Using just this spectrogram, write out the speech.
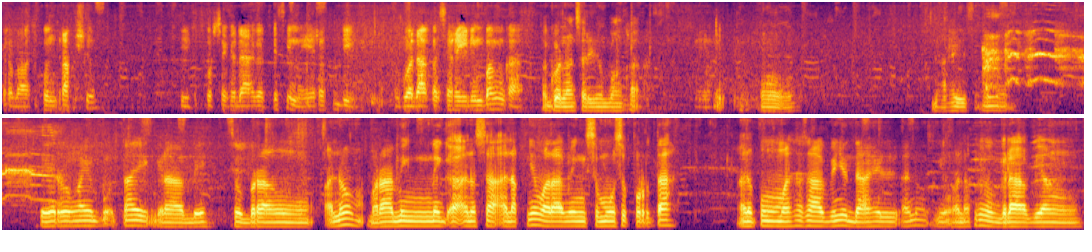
trabaho sa contraction. Dito po sa kadagat kasi mahirap din. Pag wala kang sariling bangka, Pag walang sariling bangka. mahirap. Oo. Dahil sa ano. Pero ngayon po tayo, grabe. Sobrang ano, maraming nag-aano sa anak niyo, maraming sumusuporta. Ano pong masasabi niyo dahil ano, yung anak niyo grabe ang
